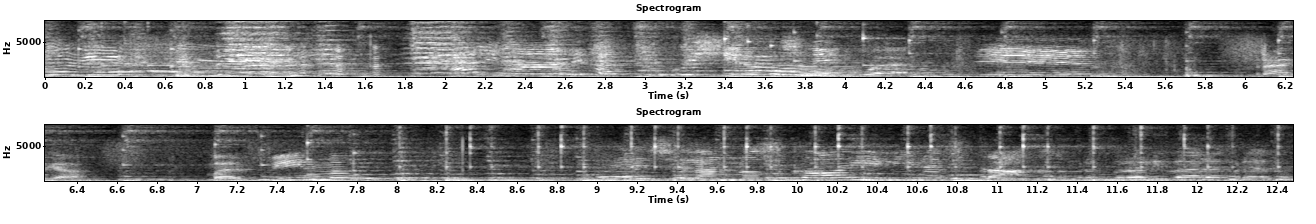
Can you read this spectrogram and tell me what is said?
buonissimi! Alina, mi fatti un cuscino così due! Sì! Raga, ma il film? Eh, ce l'hanno Scoy, Strana, dovrebbero arrivare a breve.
